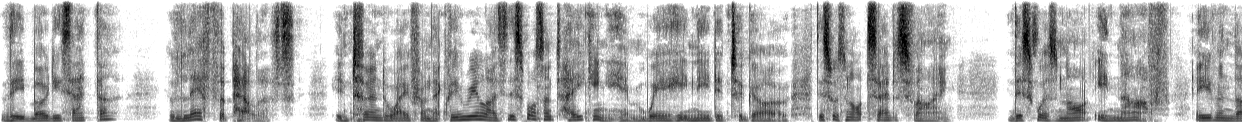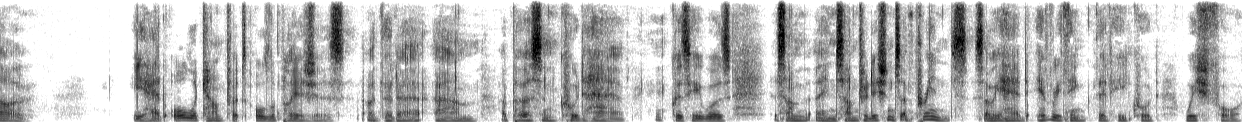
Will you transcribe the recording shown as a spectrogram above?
the bodhisattva left the palace and turned away from that because he realized this wasn't taking him where he needed to go. This was not satisfying. This was not enough, even though he had all the comforts, all the pleasures that a, um, a person could have. Because he was, some, in some traditions, a prince. So he had everything that he could wish for.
